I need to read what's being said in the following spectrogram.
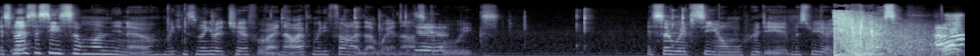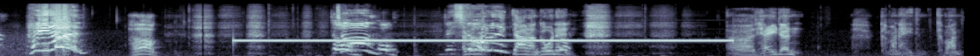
It's Yeah. nice to see someone, you know, making something a bit cheerful right now. I haven't really felt like that way in the last Yeah. couple of weeks. It's so weird to see you on hoodie. It must be like, messy. Ah! Hayden! Oh, Tom! Tom! Tom! Everyone, down. I'm going in. Uh, Hayden. Come on, Hayden. Come on.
